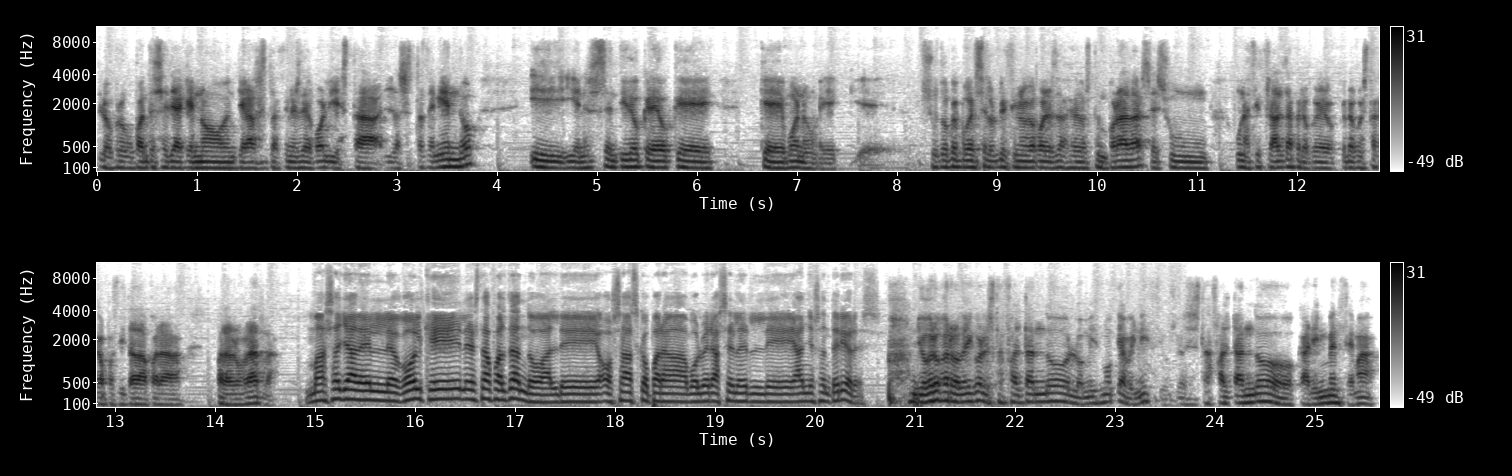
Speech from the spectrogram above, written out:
lo preocupante sería que no llegara a situaciones de gol y está, las está teniendo y, en ese sentido creo que, bueno, su tope puede ser los 19 goles de hace dos temporadas, es una cifra alta, pero creo, creo que está capacitada para, para lograrla. Más allá del gol, ¿qué le está faltando al de Osasco para volver a ser el de años anteriores? Yo creo que Rodrigo le está faltando lo mismo que a Vinicius. Les está faltando Karim Benzema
